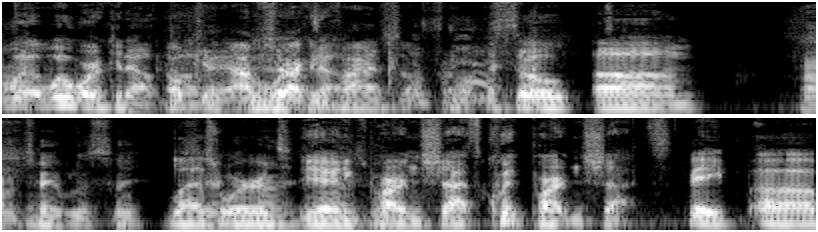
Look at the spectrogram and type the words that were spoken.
we'll, we'll, we'll work it out. dog. okay, I'm We'll sure I can find something. So, um, On the table, let's say. Last say words. goodbye. yeah, any Last parting words. shots? Quick parting shots. Hey, uh,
